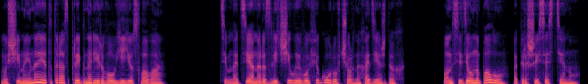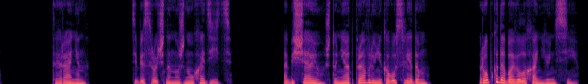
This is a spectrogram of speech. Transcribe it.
Мужчина и на этот раз проигнорировал ее слова. В темноте она различила его фигуру в черных одеждах. Он сидел на полу, опершись о стену. «Ты ранен. Тебе срочно нужно уходить. Обещаю, что не отправлю никого следом», — робко добавила Хань Юньси.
